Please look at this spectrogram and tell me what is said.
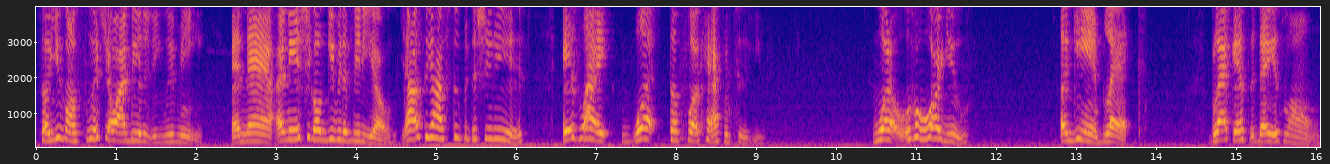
So you gonna switch your identity with me, and now, and then she gonna give me the video. Y'all see how stupid the shit is? It's like, what the fuck happened to you? What? Who are you? Again, black. black as the day is long.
